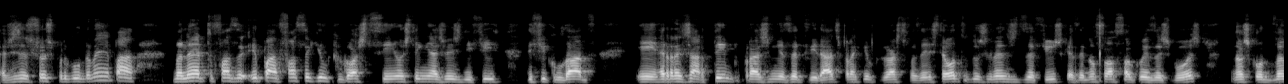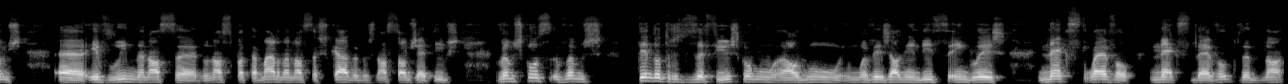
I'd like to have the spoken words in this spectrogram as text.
Às vezes as pessoas perguntam, bem, pá, Mané, tu faz, epá, faço aquilo que gosto sim, hoje tenho às vezes dificuldade em arranjar tempo para as minhas atividades, para aquilo que gosto de fazer. Este é outro dos grandes desafios, quer dizer, não só só coisas boas, nós quando vamos uh, evoluindo na nossa, no nosso patamar, na nossa escada, nos nossos objetivos, vamos, vamos tendo outros desafios, como algum, uma vez alguém disse em inglês, next level, next devil, portanto, no,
